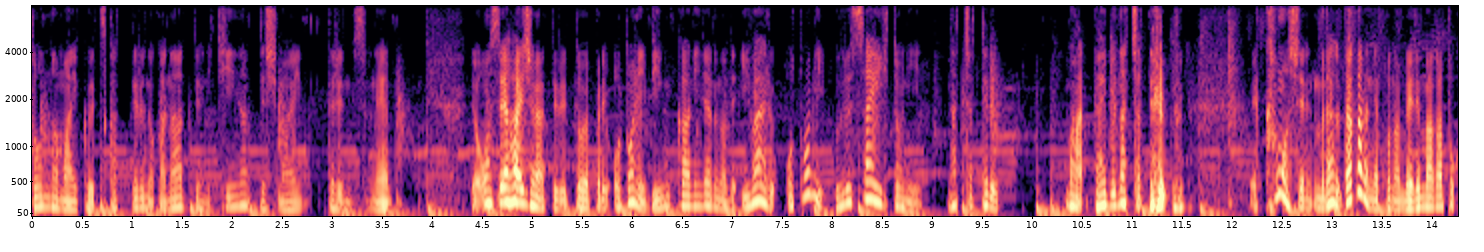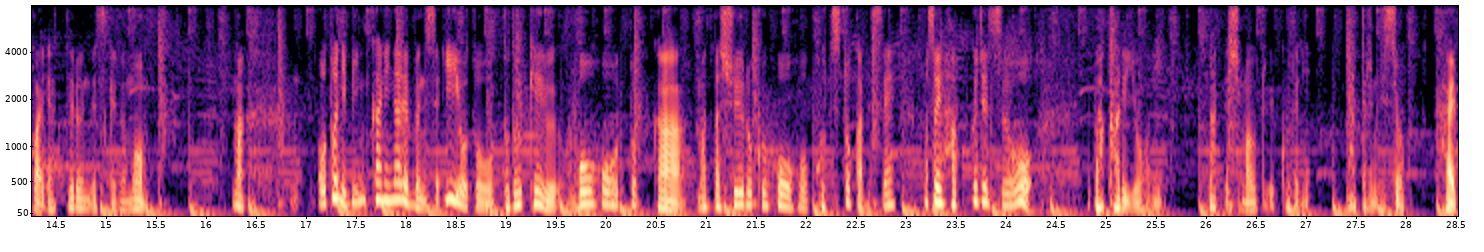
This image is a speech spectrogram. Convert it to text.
どんなマイク使ってるのかなっていうふうに気になってしまってるんですよね。で、音声配信をやってると、やっぱり音に敏感になるので、いわゆる音にうるさい人になっちゃってる。まあ、だいぶなっちゃってる かもしれない。だからね、このメルマガとかやってるんですけども、まあ、音に敏感になる分ですね、いい音を届ける方法とか、また収録方法、コツとかですね、まあ、そういうハック術を分かるようになってしまうということになってるんですよ。はい。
